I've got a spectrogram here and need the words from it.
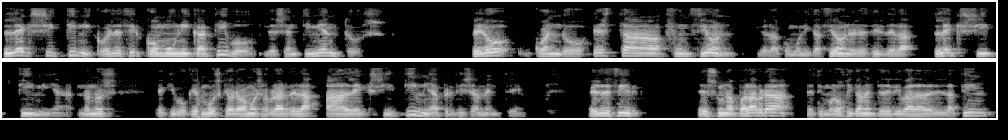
lexitímico, es decir, comunicativo de sentimientos. Pero cuando esta función de la comunicación, es decir, de la lexitimia, no nos equivoquemos que ahora vamos a hablar de la alexitimia precisamente. Es decir, es una palabra etimológicamente derivada del latín,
